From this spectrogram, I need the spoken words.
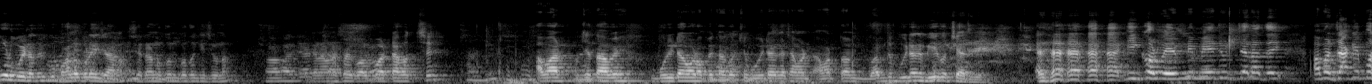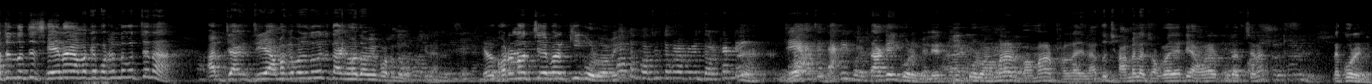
করবোই না, তুমি খুব ভালো করেই জানো, সেটা নতুন কথা কিছু না। এখানে আমার সাথে গল্প আড্ডা হচ্ছে। আবার যেতে হবে, বুড়িটা আবার অপেক্ষা করছে, বুড়িটার কাছে আমার আমার তো আমি আমি তো বুড়িটাকে বিয়ে করছি আজকে। কি করব, এমনি মেয়ে জুটছে না তাই আমার যাকে পছন্দ হচ্ছে, সে নয়, আমাকে পছন্দ করছে না। আর যা যে আমাকে পছন্দ করছে তাকে হয়তো আমি পছন্দ করছি না। এবার ঘটনা হচ্ছে এবার কি করব আমি? পছন্দ করার কোনো দরকার নেই। যে আছে তাকেই করে দাও। তাকেই করে ফেলি আর কি করব? আমার আর আমার আর ভালো লাগে না। এত ঝামেলা ঝগড়াঝাটি আমার আর পোষাচ্ছে না। না করে নি।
